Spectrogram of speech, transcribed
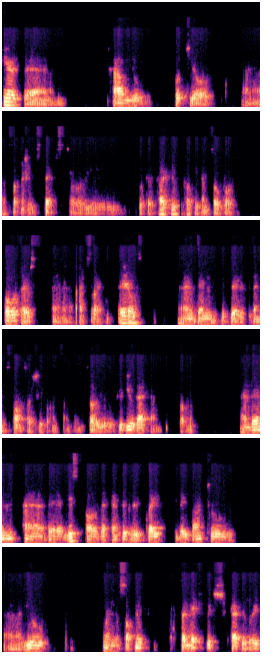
here's um, how you put your uh, submission steps. So you put the title, topic, and so forth. Authors, uh, abstract details, and then if there is any sponsorship or something. So you review that and submit. And then uh, the list of the categories they, they want to uh, you when you submit select which category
